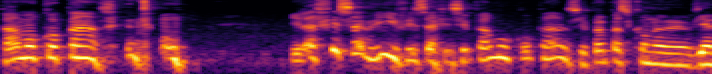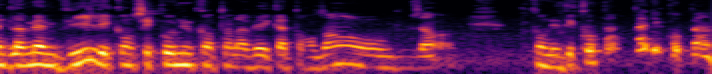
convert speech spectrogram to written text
Pas mon copain. Il a fait sa vie, il fait. C'est pas mon copain. C'est pas parce qu'on vient de la même ville et qu'on s'est connus quand on avait 14 ans ou 12 ans qu'on est des copains. Pas des copains.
